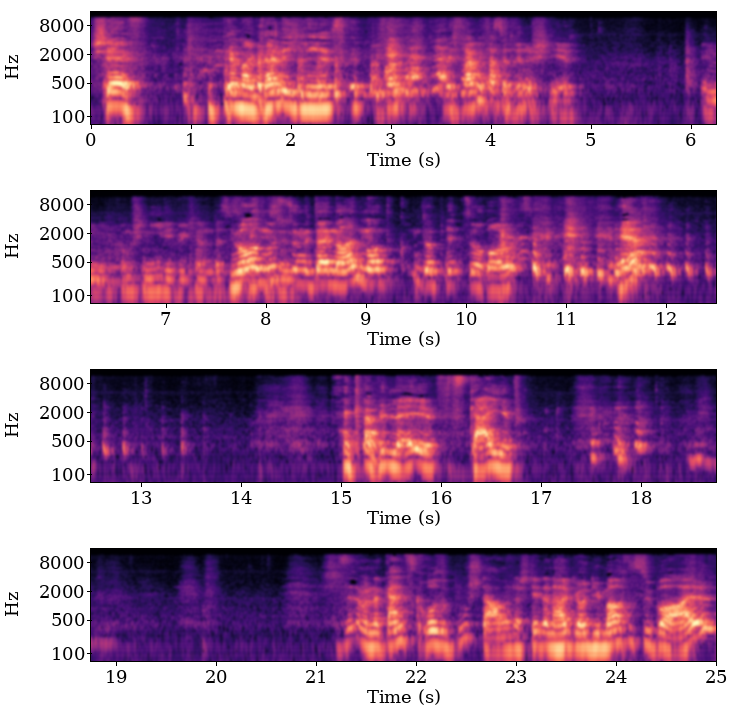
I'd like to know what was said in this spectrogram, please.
Chef, der Mann kann nicht lesen. Ich frage mich, was da drin steht. In komischen Nidi-Büchern. Das Ja, musst so- du mit deiner da kommt der Blitz so raus. Ja? Kapitel 11, Skype. Das sind aber nur ganz große Buchstaben und da steht dann halt, ja, die macht es überall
